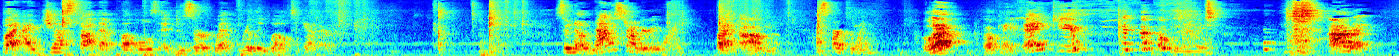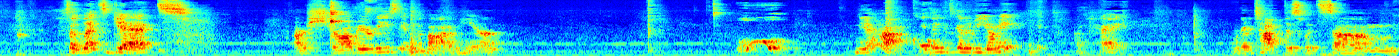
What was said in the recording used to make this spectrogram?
but I just thought that bubbles and dessert went really well together. So no, not a strawberry wine, but um, a sparkling. Oh, okay, thank you. All right. So let's get our strawberries in the bottom here. Ooh. Yeah. You think it's gonna be yummy? Okay. We're gonna top this with some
